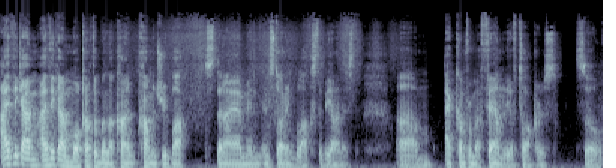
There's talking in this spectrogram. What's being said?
I think I'm I think I'm more comfortable in a com- commentary box than I am in, in starting blocks. To be honest, um, I come from a family of talkers, so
